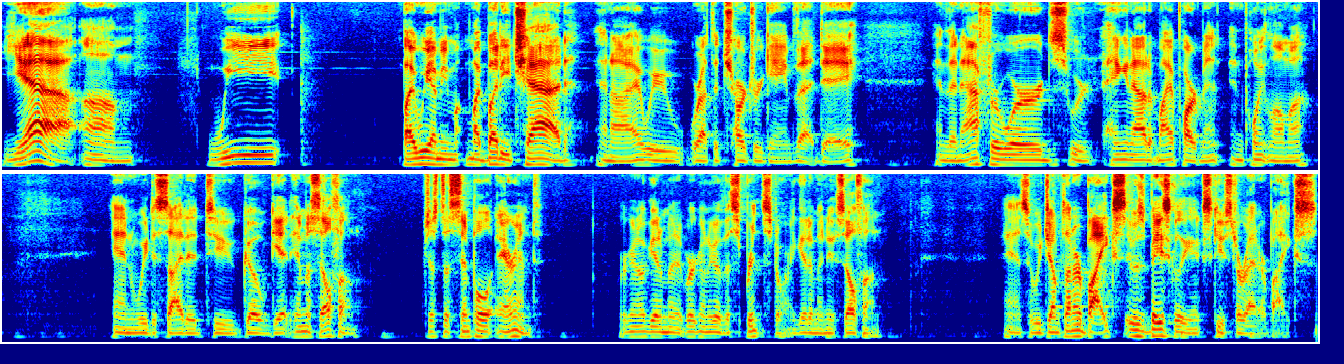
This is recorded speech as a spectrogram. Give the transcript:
Yeah. Um, we, by we, I mean my buddy Chad and I, we were at the Charger game that day. And then afterwards, we are hanging out at my apartment in Point Loma. And we decided to go get him a cell phone. Just a simple errand. We're gonna get him. A, we're gonna go to the Sprint store and get him a new cell phone. And so we jumped on our bikes. It was basically an excuse to ride our bikes.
